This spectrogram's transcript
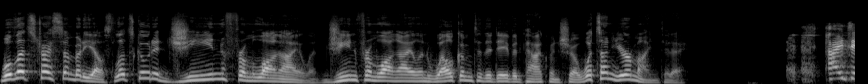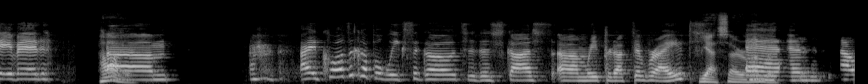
Well, let's try somebody else. Let's go to Jean from Long Island. Jean from Long Island, welcome to the David Pakman Show. What's on your mind today? Hi, David. Hi. Um, I called a couple weeks ago to discuss um, reproductive rights. yes, I remember. And uh,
